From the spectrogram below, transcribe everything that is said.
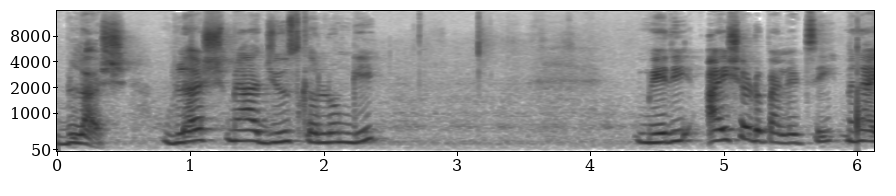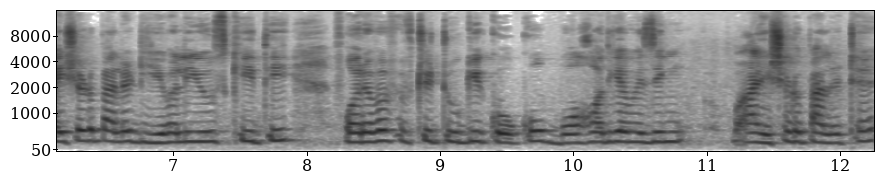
ब्लश ब्लश मैं आज यूज़ कर लूँगी। मेरी आई शेडो पैलेट सी। मैंने आई शेडो पैलेट ये वाली यूज़ की थी। फॉर एवर फिफ्टी टू की कोको बहुत ही अमेजिंग आई शेडो पैलेट है।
